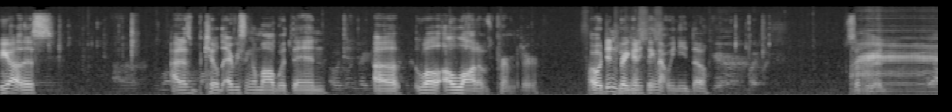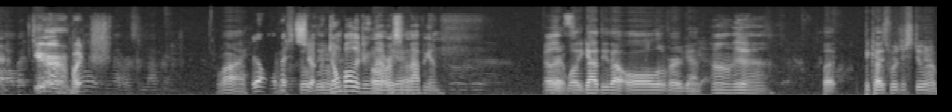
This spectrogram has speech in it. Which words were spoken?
We got this. I just killed every single mob within, uh, well, a lot of perimeter. Oh, it didn't break anything that we need though. So good. Yeah, but Why? I'm still don't bother doing that Oh, rest of the map again. Alright, well, you gotta do that all over again. oh yeah. But because we're just doing a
